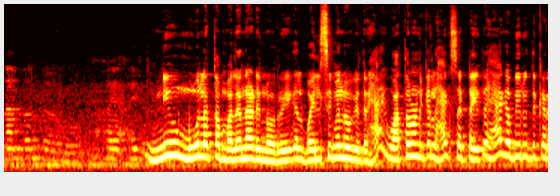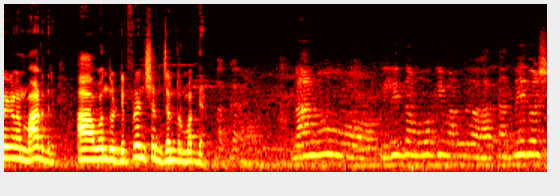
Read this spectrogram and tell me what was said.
ನಂದೊಂದು ನೀವು ಮೂಲತಃ ಮಲೆನಾಡಿನವರು ಈಗ ಅಲ್ಲಿ ಮೇಲೆ ಹೋಗಿದ್ರೆ, ಹೇಗೆ ವಾತಾವರಣಕ್ಕೆಲ್ಲ ಹೇಗೆ ಸೆಟ್ ಆಯಿತು, ಹೇಗೆ ಅಭಿವೃದ್ಧಿ ಕಾರ್ಯಗಳನ್ನು ಮಾಡಿದ್ರಿ? ಆ ಒಂದು ಡಿಫ್ರೆನ್ಷನ್ ಜನರ ಮಧ್ಯೆ. ನಾನು ಇಲ್ಲಿಂದ ಹೋಗಿ ಒಂದು ಹತ್ತು ಹದಿನೈದು ವರ್ಷ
